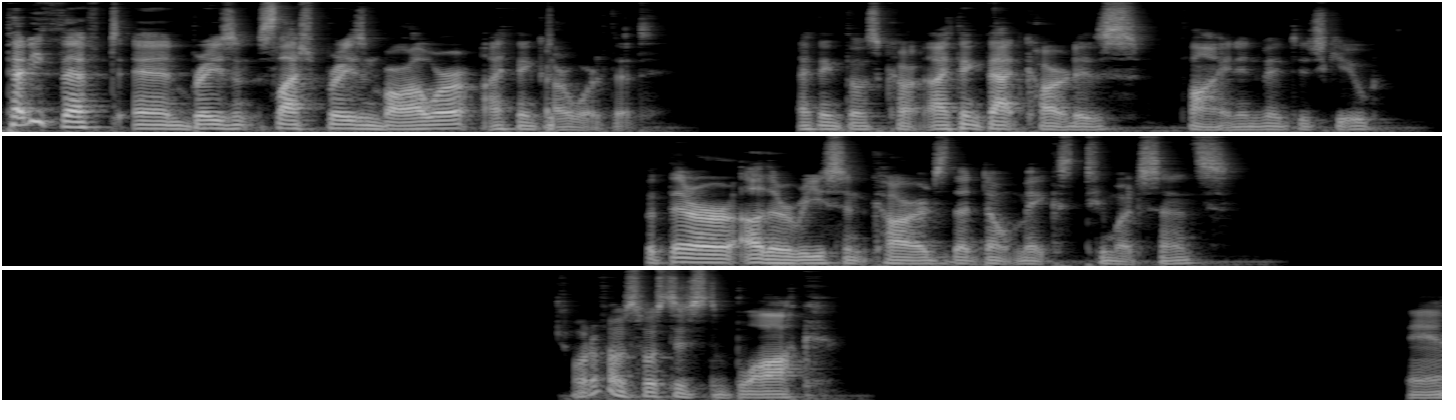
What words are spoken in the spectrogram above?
Petty Theft and Brazen slash Brazen Borrower, I think are worth it. I think those card. I think that card is fine in Vintage Cube. But there are other recent cards that don't make too much sense. I wonder if I'm supposed to just block. Yeah.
